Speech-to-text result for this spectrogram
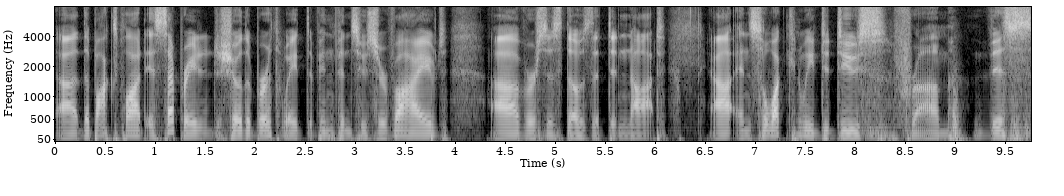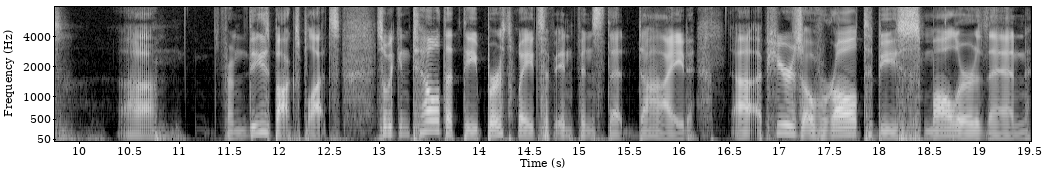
Uh, the box plot is separated to show the birth weight of infants who survived uh, versus those that did not. Uh, and so what can we deduce from this, uh, from these box plots? So we can tell that the birth weights of infants that died uh, appears overall to be smaller than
